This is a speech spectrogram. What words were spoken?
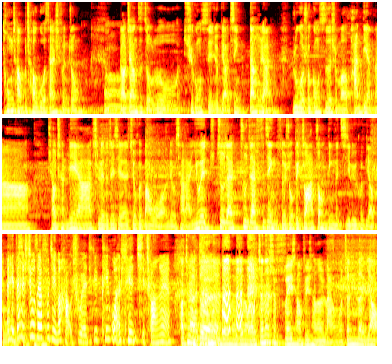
通常不超过三十分钟，嗯，然后这样子走路去公司也就比较近。当然，如果说公司的什么盘点啊、调陈列啊之类的这些，就会把我留下来，因为住在住在附近，所以说被抓壮丁的几率会比较多。哎，但是住在附近有个好处哎，可以可以晚点起床哎。啊，对啊，啊对真的，真的，真的，我真的是非常非常的懒，我真的要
